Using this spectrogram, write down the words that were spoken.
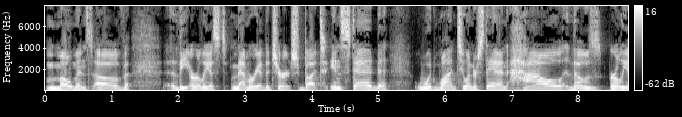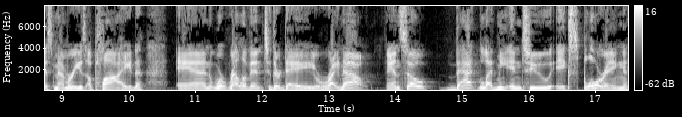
moments of the earliest memory of the church, but instead would want to understand how those earliest memories applied and were relevant to their day right now. And so that led me into exploring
